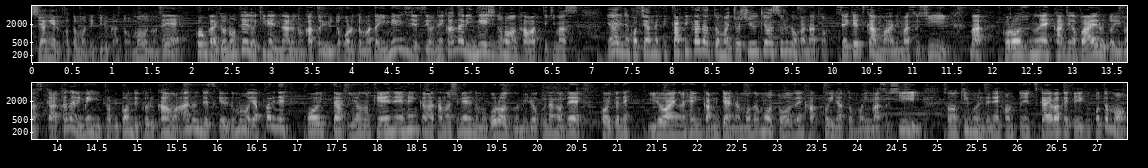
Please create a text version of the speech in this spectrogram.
仕上げることもできるかと思うので、今回どの程度綺麗になるのかというところと、またイメージですよね。かなりイメージの方が変わってきます。やはりね、こちらね、ピカピカだと、まあ、女子受けはするのかなと。清潔感もありますし、まあ、ゴローズのね、感じが映えると言いますか、かなり目に飛び込んでくる感はあるんですけれども、やっぱりね、こういった色の経年変化が楽しめるのもゴローズの魅力なので、こういったね、色合いの変化みたいなものも当然かっこいいなと思いますし、その気分でね、本当に使い分けていくことも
